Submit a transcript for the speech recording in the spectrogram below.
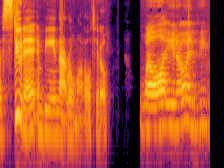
a student and being that role model too. Well, you know, and we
